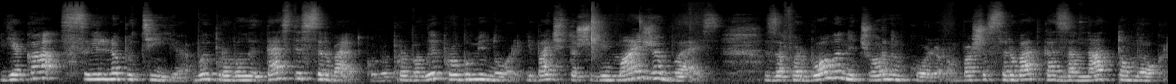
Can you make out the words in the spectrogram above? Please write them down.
яка сильно потіє, ви провели тести з серветкою, ви провели пробу мінори і бачите, що він майже весь зафарбований чорним кольором, ваша серветка занадто мокра,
